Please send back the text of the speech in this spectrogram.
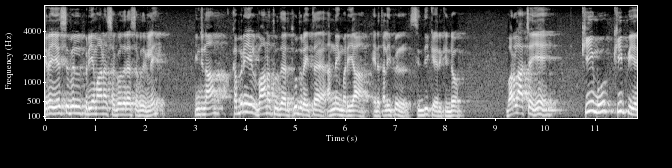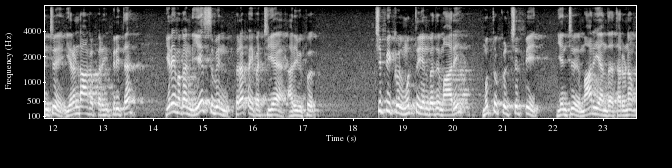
இறையேசுவில் பிரியமான சகோதர சகோதரிகளே இன்று நாம் கபிரியல் வானதூதர் தூதுரைத்த அன்னை மரியா என்ற தலைப்பில் சிந்திக்க இருக்கின்றோம். வரலாற்றையே கிமு கிபி என்று இரண்டாக பிரி பிரித்த இறைமகன் இயேசுவின் பிறப்பை பற்றிய அறிவிப்பு. சிப்பிக்குள் முத்து என்பது மாறி முத்துக்குள் சிற்பி என்று மாறிய அந்த தருணம்.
